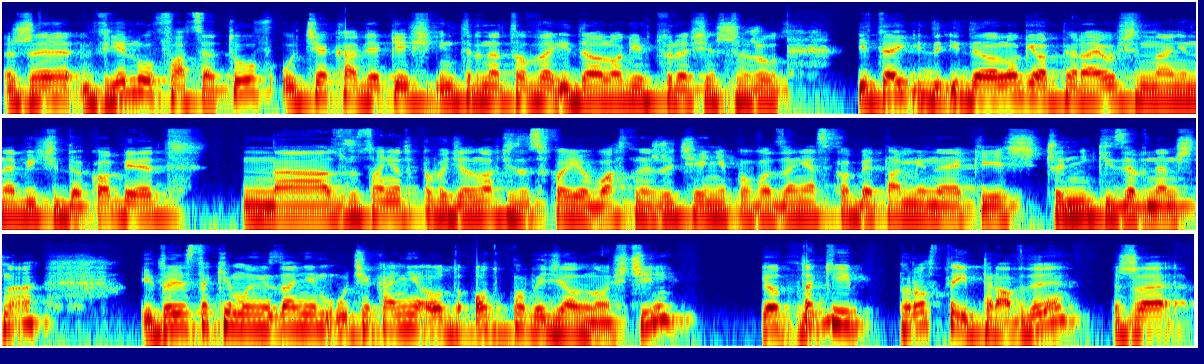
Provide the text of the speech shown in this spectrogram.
że wielu facetów ucieka w jakieś internetowe ideologie, które się szerzą. I te ide- ideologie opierają się na nienawiści do kobiet, na zrzucaniu odpowiedzialności za swoje własne życie i niepowodzenia z kobietami na jakieś czynniki zewnętrzne. I to jest takie moim zdaniem uciekanie od odpowiedzialności i od takiej prostej prawdy, że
